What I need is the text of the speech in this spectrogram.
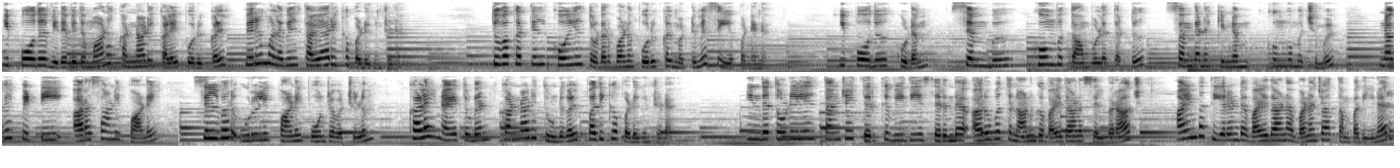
இப்போது விதவிதமான கண்ணாடி கலைப்பொருட்கள் பெருமளவில் தயாரிக்கப்படுகின்றன. துவக்கத்தில் கோயில் தொடர்பான பொருட்கள் மட்டுமே செய்யப்பட்டன. இப்போது குடம் செம்பு கூம்பு தாம்பூலத்தட்டு சந்தன கிண்ணம் குங்குமச்சிமிழ் நகைப்பெட்டி அரசாணி பானை சில்வர் உருளி பானை போன்றவற்றிலும் கலை நயத்துடன் கண்ணாடி துண்டுகள் பதிக்கப்படுகின்றன. இந்த தொழிலில் தஞ்சை தெற்கு வீதியை சேர்ந்த அறுபத்தி நான்கு வயதான செல்வராஜ் ஐம்பத்தி இரண்டு வயதான வனஜா தம்பதியினர்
